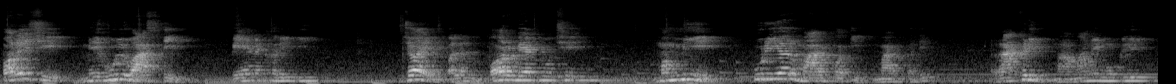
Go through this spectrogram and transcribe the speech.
પરેશે મેહુલ વાસ્તે પેન ખરીદી. જય પલંગ પર બેઠો છે. મમ્મીએ કુરિયર મારફતે મારફતે રાખડી મામાને મોકલી.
